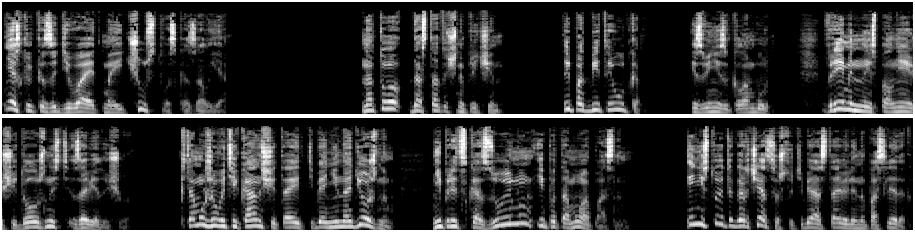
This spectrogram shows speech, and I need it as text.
несколько задевает мои чувства, сказал я. На то достаточно причин. Ты подбитая утка. Извини за каламбур. Временно исполняющий должность заведующего. К тому же Ватикан считает тебя ненадежным, непредсказуемым и потому опасным. И не стоит огорчаться, что тебя оставили напоследок.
